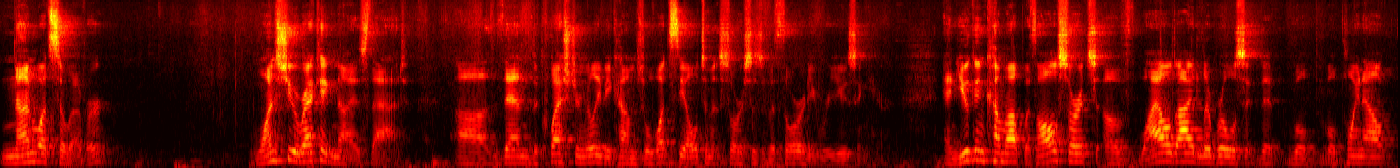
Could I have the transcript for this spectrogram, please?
none whatsoever. Once you recognize that, uh, then the question really becomes well, what's the ultimate sources of authority we're using here? And you can come up with all sorts of wild eyed liberals that, that, will, will point out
